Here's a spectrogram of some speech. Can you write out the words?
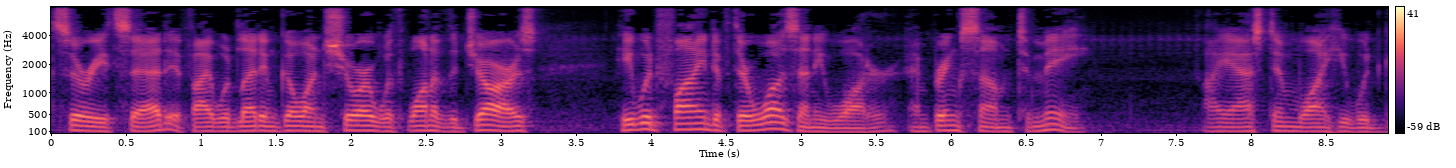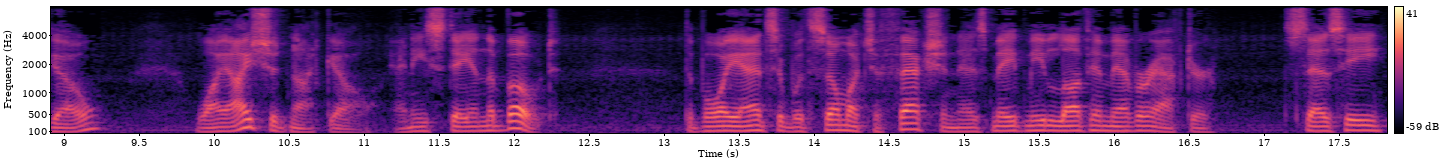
Xury said, if I would let him go on shore with one of the jars, he would find if there was any water, and bring some to me. I asked him why he would go? why I should not go, and he stay in the boat? The boy answered with so much affection as made me love him ever after. Says he,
